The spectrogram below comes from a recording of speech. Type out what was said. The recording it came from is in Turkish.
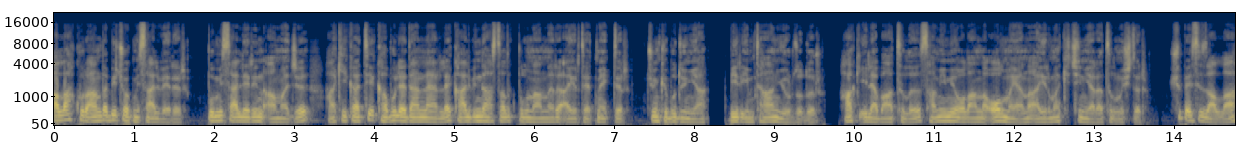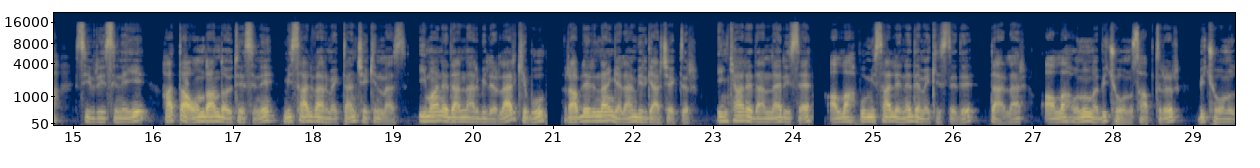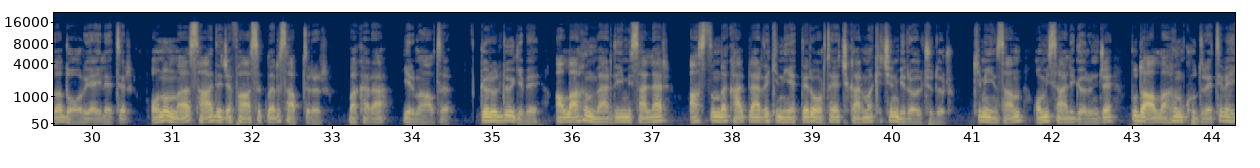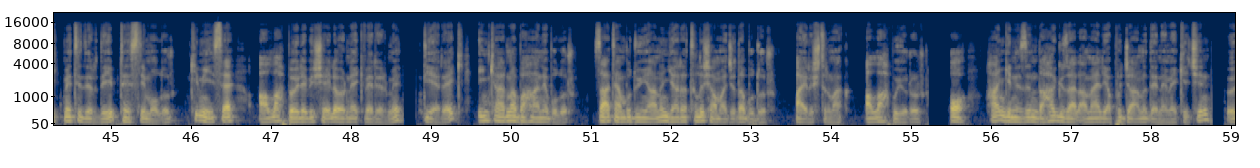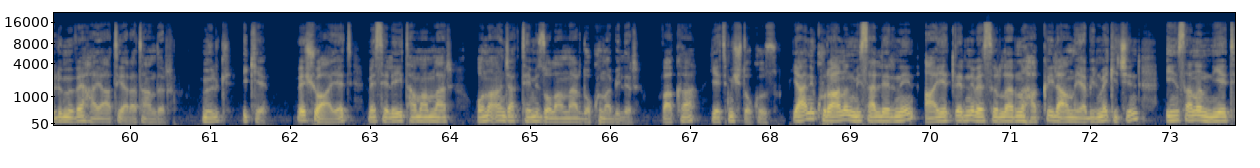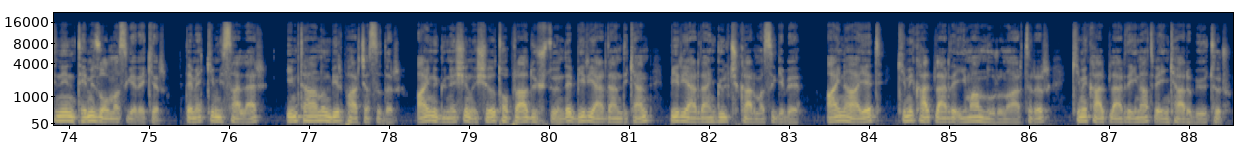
Allah Kur'an'da birçok misal verir. Bu misallerin amacı hakikati kabul edenlerle kalbinde hastalık bulunanları ayırt etmektir. Çünkü bu dünya bir imtihan yurdudur. Hak ile batılı, samimi olanla olmayanı ayırmak için yaratılmıştır. Şüphesiz Allah sivrisineği hatta ondan da ötesini misal vermekten çekinmez. İman edenler bilirler ki bu Rablerinden gelen bir gerçektir. İnkar edenler ise Allah bu misalle ne demek istedi derler. Allah onunla birçoğunu saptırır, birçoğunu da doğruya iletir. Onunla sadece fasıkları saptırır. Bakara 26 Görüldüğü gibi Allah'ın verdiği misaller aslında kalplerdeki niyetleri ortaya çıkarmak için bir ölçüdür. Kimi insan o misali görünce bu da Allah'ın kudreti ve hikmetidir deyip teslim olur. Kimi ise Allah böyle bir şeyle örnek verir mi diyerek inkarına bahane bulur. Zaten bu dünyanın yaratılış amacı da budur. Ayrıştırmak. Allah buyurur. O hanginizin daha güzel amel yapacağını denemek için ölümü ve hayatı yaratandır. Mülk 2. Ve şu ayet meseleyi tamamlar. Ona ancak temiz olanlar dokunabilir. Vaka 79. Yani Kur'an'ın misallerini, ayetlerini ve sırlarını hakkıyla anlayabilmek için insanın niyetinin temiz olması gerekir. Demek ki misaller imtihanın bir parçasıdır. Aynı güneşin ışığı toprağa düştüğünde bir yerden diken, bir yerden gül çıkarması gibi. Aynı ayet kimi kalplerde iman nurunu artırır, kimi kalplerde inat ve inkarı büyütür.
